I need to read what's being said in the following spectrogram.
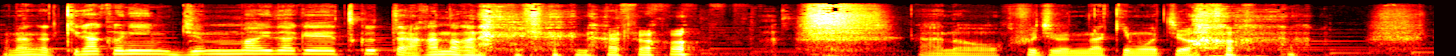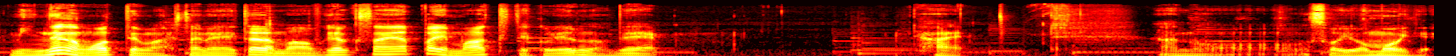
う なんか気楽に純米だけ作ったらあかんのかねみたいなあの あの不純な気持ちを みんなが持ってましたね。ただまあお客さんやっぱり待っててくれるのではい。あのそういう思いで、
